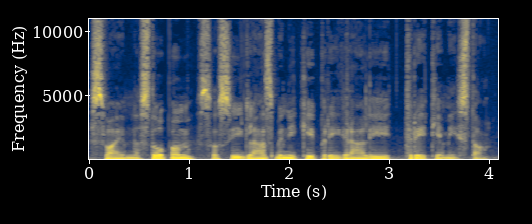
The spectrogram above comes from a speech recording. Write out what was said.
S svojim nastopom so si glasbeniki priigrali tretje mesto.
